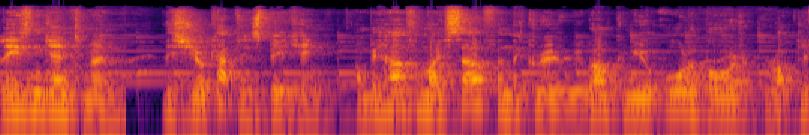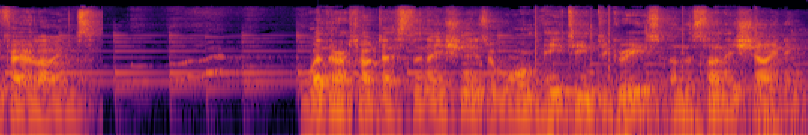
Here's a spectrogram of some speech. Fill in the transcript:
Ladies and gentlemen, this is your captain speaking. On behalf of myself and the crew, we welcome you all aboard Rockliffe Airlines. The weather at our destination is a warm 18 degrees and the sun is shining.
